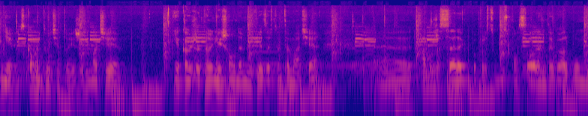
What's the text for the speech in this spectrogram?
nie wiem, skomentujcie to, jeżeli macie jakąś rzetelniejszą ode mnie wiedzę w tym temacie. E, A może Select po prostu był sponsorem tego albumu,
